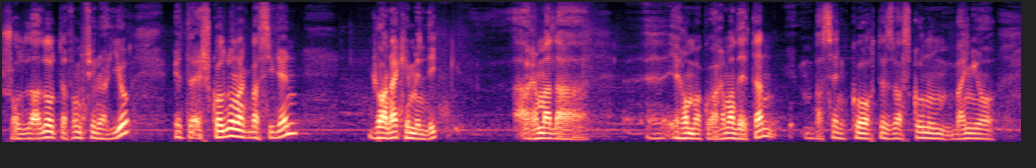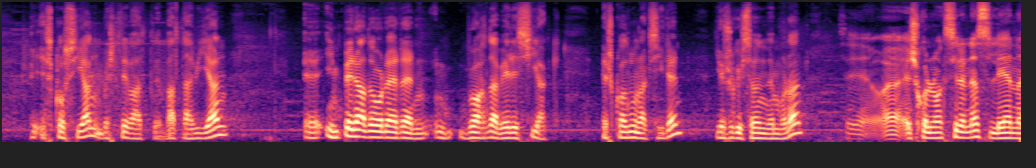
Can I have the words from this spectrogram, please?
soldado eta funtzionario, eta eskoldunak baziren, joanak hemendik, armada, eh, erromako armadetan, bazen kohortez bazkonun baino Eskozian, beste bat, bat abian, eh, imperadoreren guarda bereziak eskoldunak ziren, Jesu Kristoen denboran. Eh, eskoldunak ziren ez, lehen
